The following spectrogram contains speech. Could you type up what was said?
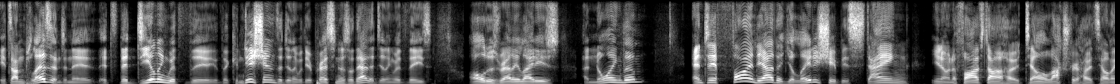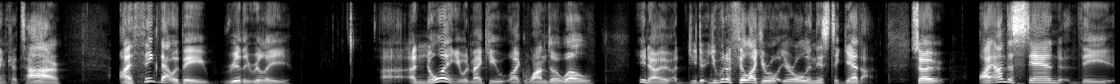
it's unpleasant." And they're it's they're dealing with the the conditions. They're dealing with the oppressiveness of that. They're dealing with these old Israeli ladies annoying them, and to find out that your leadership is staying, you know, in a five star hotel, a luxury hotel in Qatar. I think that would be really, really uh, annoying. It would make you like wonder, well, you know, you, you wouldn't feel like you're all, you're all in this together. So I understand the.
